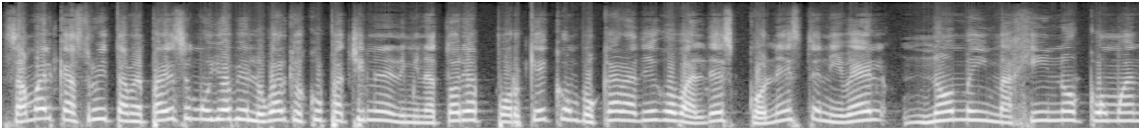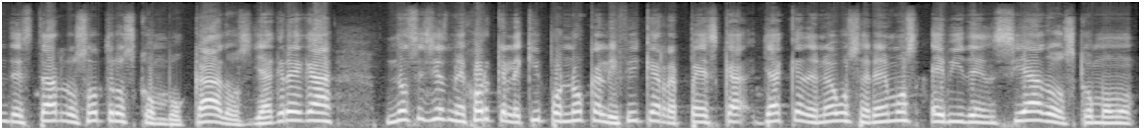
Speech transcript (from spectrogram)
Samuel Castruita, me parece muy obvio el lugar que ocupa Chile en la eliminatoria. ¿Por qué convocar a Diego Valdés con este nivel? No me imagino cómo han de estar los otros convocados. Y agrega, no sé si es mejor que el equipo no califique a repesca, ya que de nuevo seremos evidenciados como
